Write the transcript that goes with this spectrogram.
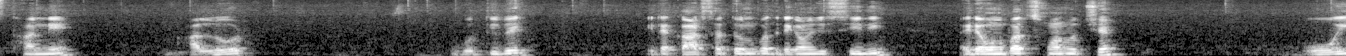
স্থানে আলোর গতিবেগ। এটা কার সাথে অনুপাত? এটাকে আমরা যদি সি দিই, এটা অনুপাত সমান হচ্ছে ওই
